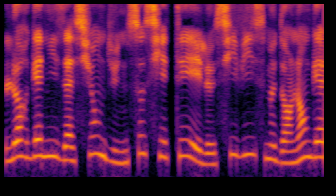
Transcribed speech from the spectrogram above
l'organisation d'une société et le civisme dans l'engagement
